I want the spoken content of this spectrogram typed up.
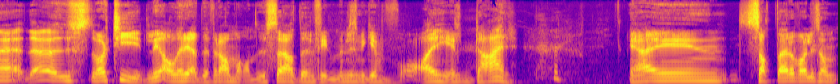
eh, det, det var tydelig allerede fra manuset at den filmen liksom ikke var helt der. Jeg satt der og var litt sånn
